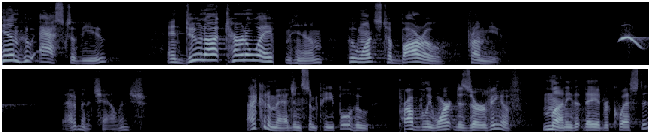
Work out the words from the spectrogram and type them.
him who asks of you, and do not turn away from him who wants to borrow from you. That'd have been a challenge. I could imagine some people who probably weren't deserving of money that they had requested.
